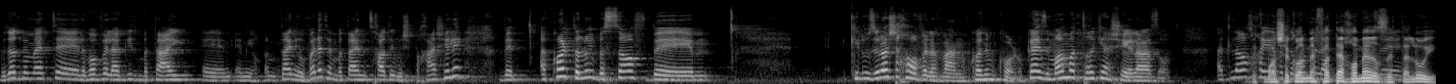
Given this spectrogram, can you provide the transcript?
ויודעות באמת לבוא ולהגיד מתי אני, מתי אני עובדת ומתי אני צריכה אותי במשפחה שלי, והכל תלוי בסוף ב... כאילו זה לא שחור ולבן, קודם כל, אוקיי? זה מאוד מאוד tricky השאלה הזאת. את לא חייבת... זה כמו שכל מפתח אומר, זה תלוי.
